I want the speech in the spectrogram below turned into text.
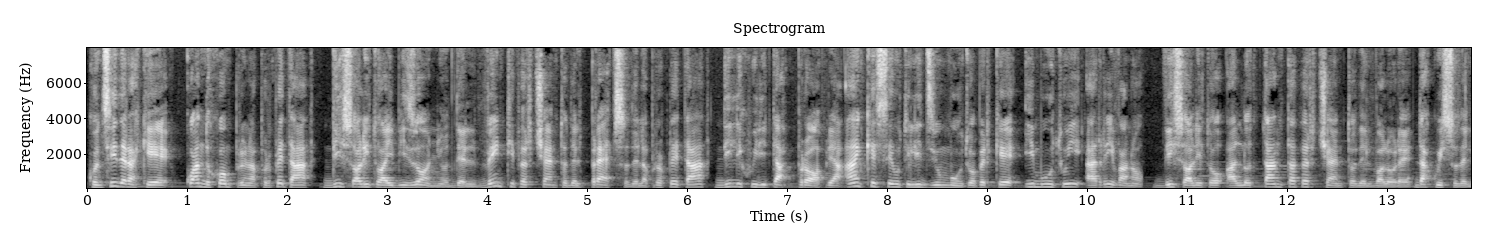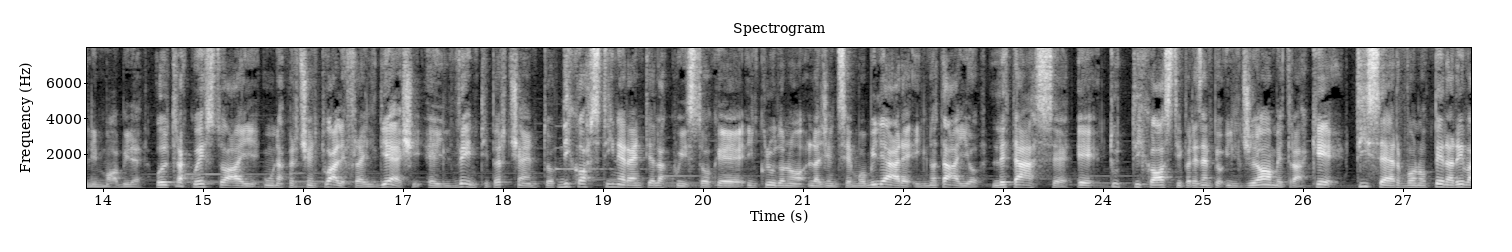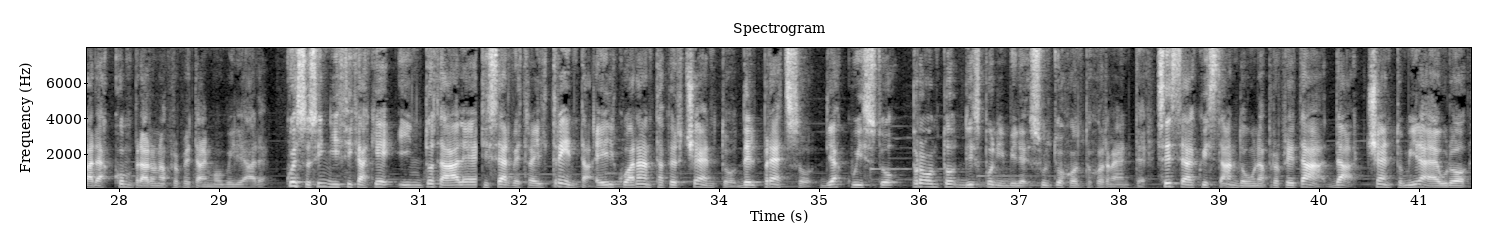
Considera che quando compri una proprietà di solito hai bisogno del 20% del prezzo della proprietà di liquidità propria, anche se utilizzi un mutuo, perché i mutui arrivano di solito all'80% del valore d'acquisto dell'immobile. Oltre Oltre questo hai una percentuale fra il 10 e il 20% di costi inerenti all'acquisto che includono l'agenzia immobiliare, il notaio, le tasse e tutti i costi, per esempio il geometra, che ti servono per arrivare a comprare una proprietà immobiliare. Questo significa che in totale ti serve tra il 30 e il 40% del prezzo di acquisto pronto disponibile sul tuo conto corrente. Se stai acquistando una proprietà da 100.000 euro,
